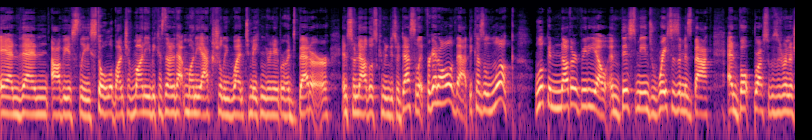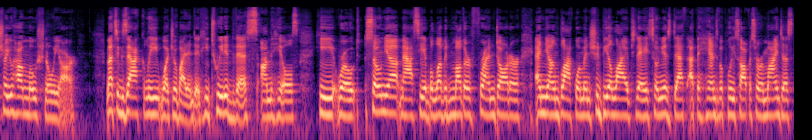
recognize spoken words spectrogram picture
and then obviously stole a bunch of money because none of that money actually went to making your neighborhoods better. And so now those communities are desolate. Forget all of that because look, look, another video. And this means racism is back and vote for us because we're going to show you how emotional we are. And that's exactly what Joe Biden did. He tweeted this on the heels. He wrote, Sonya Massey, a beloved mother, friend, daughter, and young black woman should be alive today. Sonya's death at the hands of a police officer reminds us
